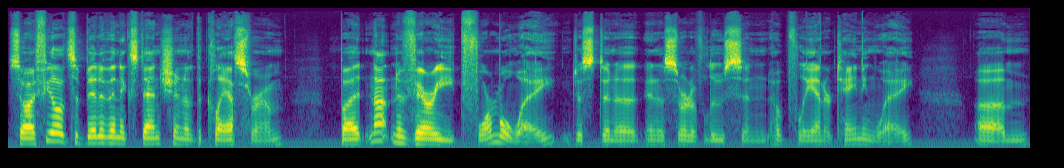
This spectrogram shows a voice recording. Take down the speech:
So I feel it's a bit of an extension of the classroom, but not in a very formal way, just in a in a sort of loose and hopefully entertaining way. Um,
